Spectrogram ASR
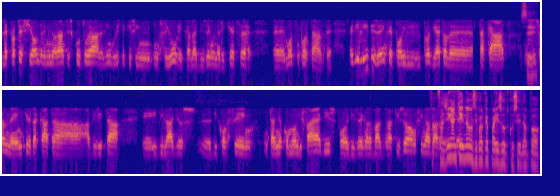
le protezioni delle minoranze culturali e linguistiche in, in Friuli, che è disegno una ricchezza eh, molto importante. E di lì disegno che poi il progetto è attaccato Sì. ufficialmente, è attaccato a, a visitare eh, i villaggi eh, di confine dal mio comune di Faedis, poi disegno al Val dell'Artison fino al Fa, Val facciamo anche i nomi di qualche paese così dopo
